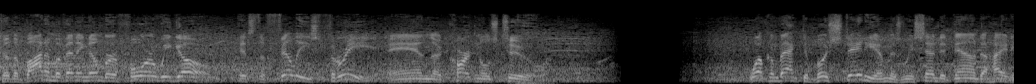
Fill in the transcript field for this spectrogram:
To the bottom of inning number four we go. It's the Phillies three and the Cardinals two. Welcome back to Busch Stadium as we send it down to Heidi.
